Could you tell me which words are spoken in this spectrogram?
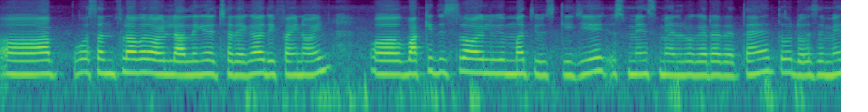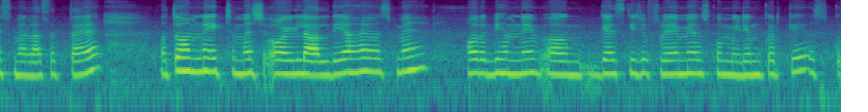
आप वो सनफ्लावर ऑयल डालेंगे अच्छा रहेगा रिफाइन ऑयल और बाकी दूसरा ऑयल मत यूज़ कीजिए, उसमें स्मेल वगैरह रहता है तो डोसे में स्मेल आ सकता है। तो हमने एक चम्मच ऑयल डाल दिया है उसमें, और अभी हमने गैस की जो फ्लेम है उसको मीडियम करके उसको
